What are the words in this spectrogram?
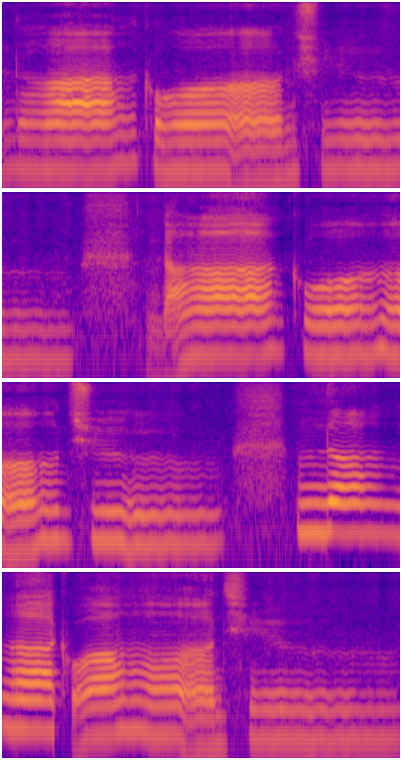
Da Kuan Shu Da Kuan Shu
